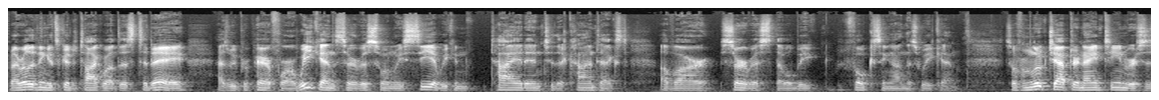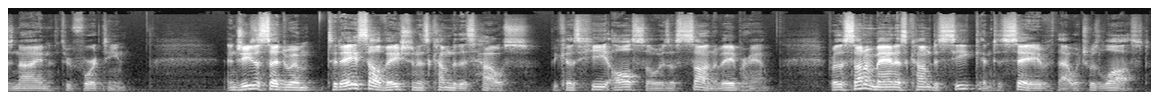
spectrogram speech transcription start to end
But I really think it's good to talk about this today as we prepare for our weekend service. So when we see it, we can tie it into the context of our service that we'll be focusing on this weekend. So from Luke chapter 19, verses 9 through 14. And Jesus said to him, Today salvation has come to this house, because he also is a son of Abraham. For the Son of Man has come to seek and to save that which was lost.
